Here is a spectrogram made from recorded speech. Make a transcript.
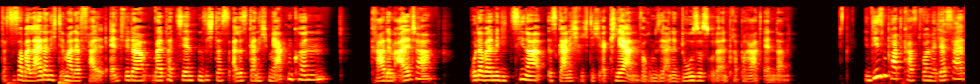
Das ist aber leider nicht immer der Fall. Entweder weil Patienten sich das alles gar nicht merken können, gerade im Alter, oder weil Mediziner es gar nicht richtig erklären, warum sie eine Dosis oder ein Präparat ändern. In diesem Podcast wollen wir deshalb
